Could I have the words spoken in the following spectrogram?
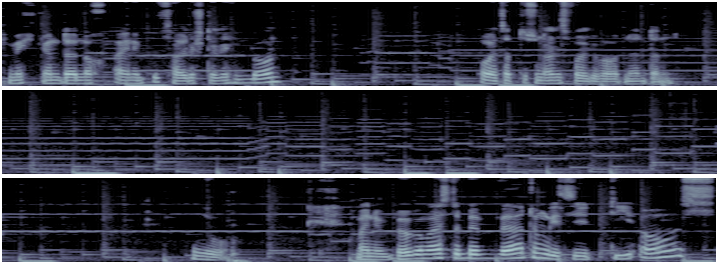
Ich möchte gerne da noch eine Bushaltestelle hinbauen. Oh, jetzt habt ihr schon alles vollgebaut, ne? Dann. So. Meine Bürgermeisterbewertung, wie sieht die aus?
